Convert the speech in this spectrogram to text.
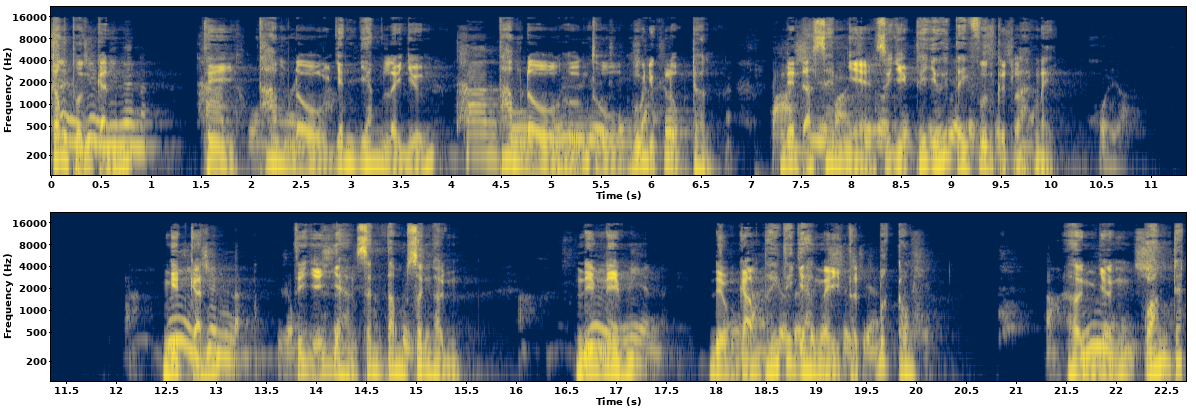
Trong thuận cảnh thì tham đồ danh văn lợi dưỡng tham đồ hưởng thụ ngũ dục lục trần. Nên đã xem nhẹ sự việc thế giới tây phương cực lạc này. nghịch cảnh thì dễ dàng sanh tâm sân hận. Niệm niệm đều cảm thấy thế gian này thật bất công. Hờn giận quán trách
